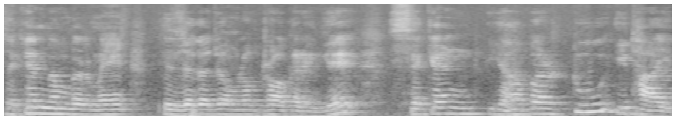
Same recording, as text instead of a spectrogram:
सेकेंड नंबर में इस जगह जो हम लोग ड्रॉ करेंगे सेकेंड यहाँ पर टू इथाइल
